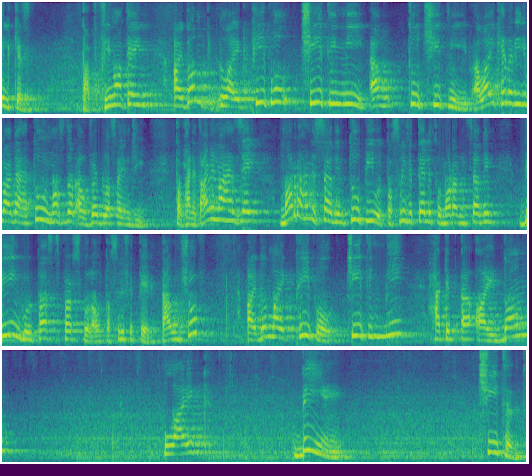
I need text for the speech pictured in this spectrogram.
الكذب. طب في نوع تاني I don't like people cheating me أو to cheat me. يبقى like هنا بيجي بعدها to المصدر أو verb plus ing. طب هنتعامل معاها إزاي؟ مرة هنستخدم to be والتصريف الثالث ومرة هنستخدم being والpast participle أو التصريف الثالث تعالوا نشوف. I don't like people cheating me. هتبقى I don't like being cheated.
